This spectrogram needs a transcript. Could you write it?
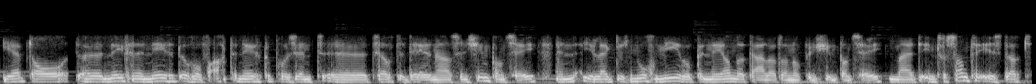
je hebt al eh, 99 of 98 procent eh, hetzelfde DNA als een chimpansee. En je lijkt dus nog meer op een Neandertaler dan op een chimpansee. Maar het interessante is dat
